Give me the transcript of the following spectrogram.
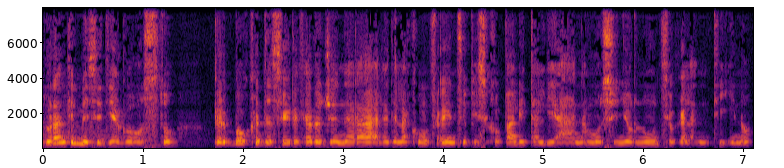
Durante il mese di agosto, per bocca del segretario generale della Conferenza Episcopale Italiana, Monsignor Nunzio Galantino,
